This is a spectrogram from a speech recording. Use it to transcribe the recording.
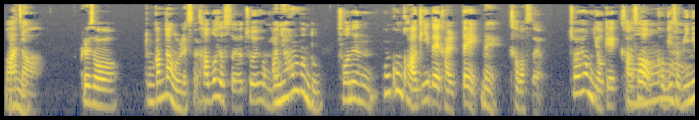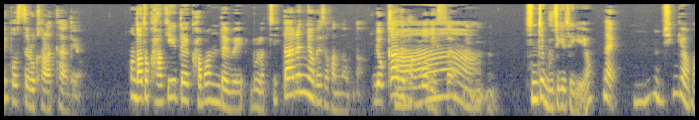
맞아. 아니, 그래서 좀 깜짝 놀랐어요. 가보셨어요, 초이홍역? 아니 한 번도. 저는 홍콩 과기대 갈 때 네. 가봤어요. 초이홍역에 가서 아. 거기서 미니버스로 갈아타야 돼요. 어, 나도 가기대 가봤는데 왜 몰랐지? 다른 역에서 갔나 보다. 몇 가지 아. 방법이 있어요. 응, 응, 응. 진짜 무지개색이에요? 네. 음, 신기하다.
